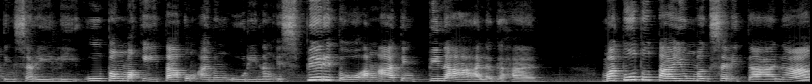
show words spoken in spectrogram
ating sarili upang makita kung anong uri ng espiritu ang ating pinahahalagahan. Matuto tayong magsalita ng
